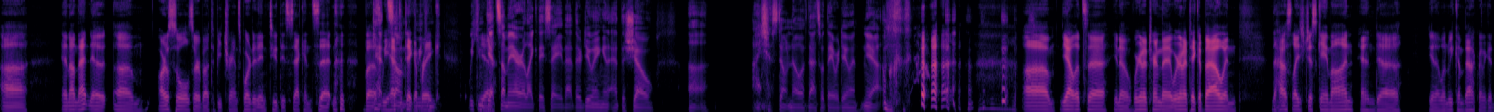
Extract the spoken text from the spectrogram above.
Uh and on that note um our souls are about to be transported into the second set but Get we have some- to take a we can- break we can Yeah. get some air like they say that they're doing at the show. Uh, I just don't know if that's what they were doing. Yeah. um yeah let's uh you know we're gonna turn the we're gonna take a bow and the house lights just came on and uh you know when we come back we're gonna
